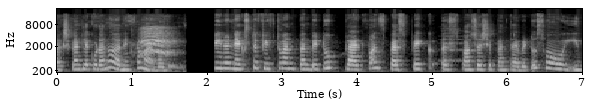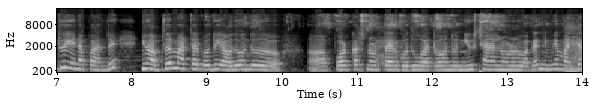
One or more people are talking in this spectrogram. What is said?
ಲಕ್ಷಗಟ್ಟಲೆ ಕೂಡ ಅರ್ನಿಂಗ್ಸ್ನ ಮಾಡ್ಬೋದು. ಇನ್ನು ನೆಕ್ಸ್ಟ್ ಫಿಫ್ತ್ ಒಂದು ಬಂದುಬಿಟ್ಟು ಪ್ಲ್ಯಾಟ್ಫಾರ್ಮ್ ಸ್ಪೆಸಿಫಿಕ್ ಸ್ಪಾನ್ಸರ್ಶಿಪ್ ಅಂತ ಹೇಳ್ಬಿಟ್ಟು. ಸೊ ಇದು ಏನಪ್ಪ ಅಂದರೆ ನೀವು ಅಬ್ಸರ್ವ್ ಮಾಡ್ತಾ ಇರ್ಬೋದು, ಯಾವುದೋ ಒಂದು ಪಾಡ್ಕಾಸ್ಟ್ ನೋಡ್ತಾ ಇರ್ಬೋದು ಅಥವಾ ಒಂದು ನ್ಯೂಸ್ ಚಾನಲ್ ನೋಡುವಾಗ ನಿಮಗೆ ಮಧ್ಯೆ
